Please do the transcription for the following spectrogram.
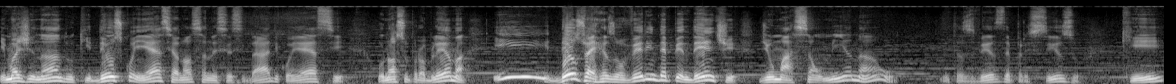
imaginando que Deus conhece a nossa necessidade, conhece o nosso problema e Deus vai resolver independente de uma ação minha, não. Muitas vezes é preciso que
